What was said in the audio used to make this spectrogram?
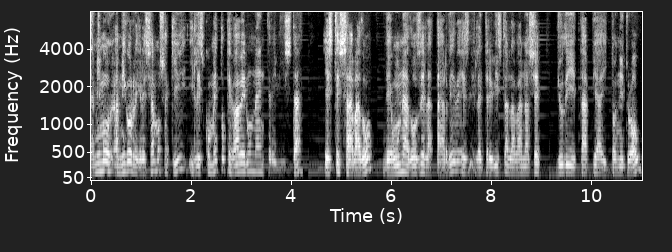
Y amigo, amigo, regresamos aquí y les comento que va a haber una entrevista este sábado de una a dos de la tarde. la entrevista la van a hacer Judy Tapia y Tony Drow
